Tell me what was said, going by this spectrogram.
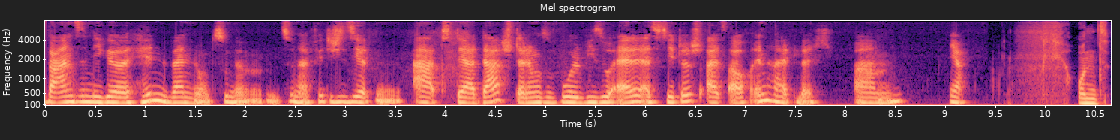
wahnsinnige Hinwendung zu einem zu einer fetischisierten Art der Darstellung, sowohl visuell, ästhetisch als auch inhaltlich. Ähm, ja. Und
